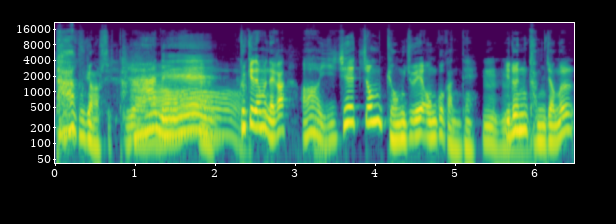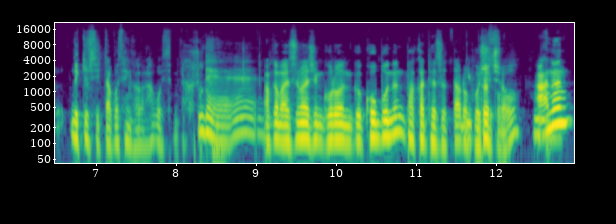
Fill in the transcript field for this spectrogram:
다 구경할 수 있다. 아, 네. 어. 그렇게 되면 내가 아 이제 좀 경주에 온 것 같네 음, 음. 이런 감정을 느낄 수 있다고 생각을 하고 있습니다. 네. 아까 말씀하신 그런 그 고분은 바깥에서 따로 보시고 그렇죠. 아는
